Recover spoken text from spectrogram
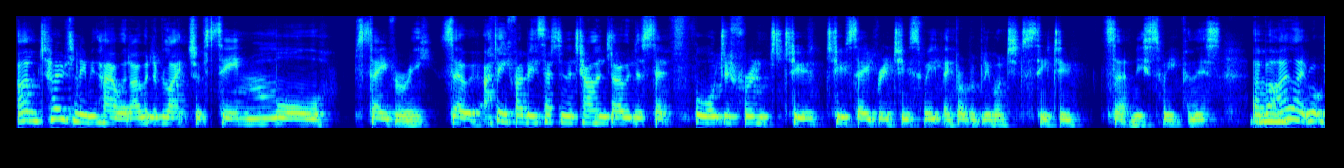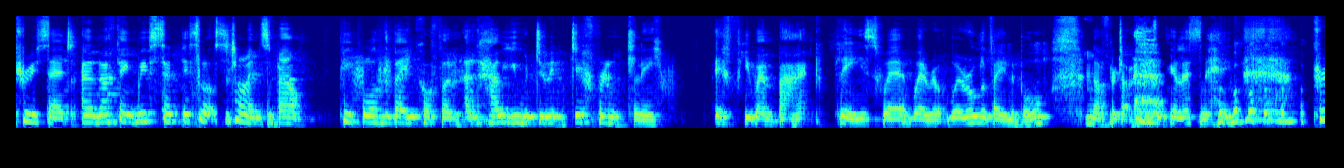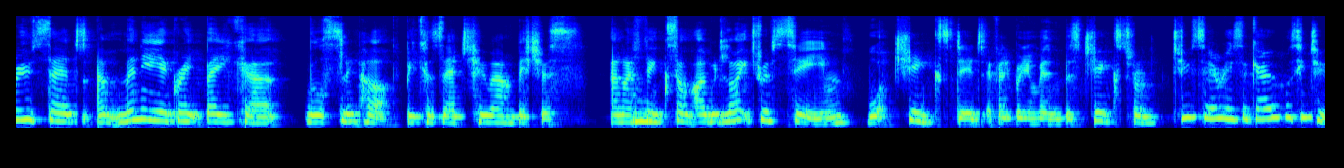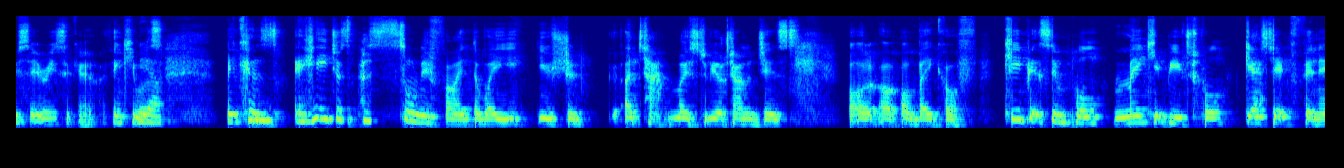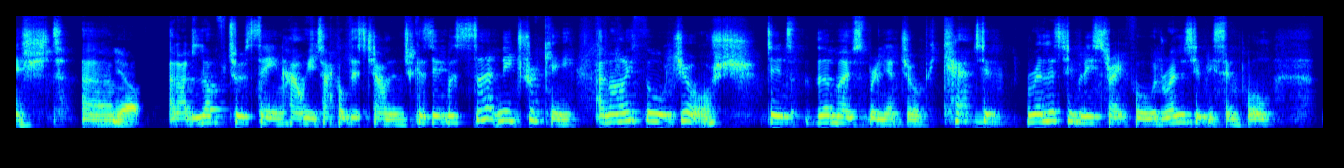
I'm totally with Howard. I would have liked to have seen more savoury. So I think if I'd been setting the challenge, I would have said four different, two two savoury, two sweet. They probably wanted to see two certainly sweet for this. Uh, but I like what Prue said, and I think we've said this lots of times about people on the Bake Off and, and how you would do it differently if you went back. Please, we're we're we're all available. Love Productions, if you're listening. Prue said um, many a great baker will slip up because they're too ambitious. And I think some I would like to have seen what Chigs did, if anybody remembers Chigs from two series ago. Was he two series ago? I think he was. Yeah. Because he just personified the way you should attack most of your challenges on, on Bake Off. Keep it simple, make it beautiful, get it finished. Um, Yeah. and I'd love to have seen how he tackled this challenge because it was certainly tricky. And I thought Josh did the most brilliant job. He kept it relatively straightforward, relatively simple,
